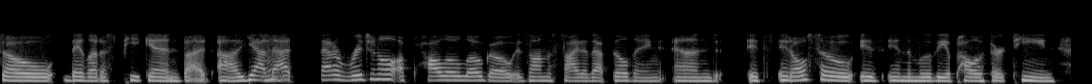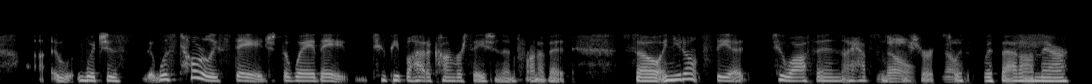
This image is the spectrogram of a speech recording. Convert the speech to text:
so they let us peek in. But uh, yeah, mm. that that original Apollo logo is on the side of that building, and it's it also is in the movie Apollo 13, uh, which is it was totally staged. The way they two people had a conversation in front of it. So and you don't see it too often. I have some no, T-shirts no. with with that on there.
